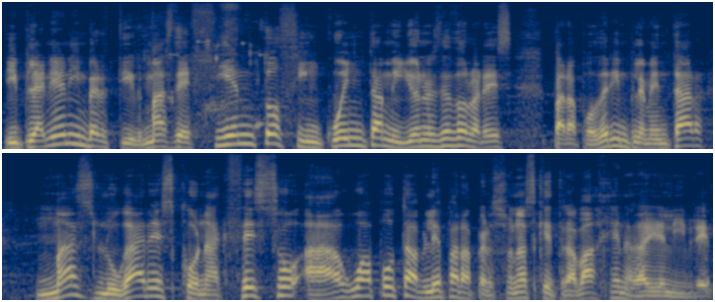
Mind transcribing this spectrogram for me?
y planean invertir más de 150 millones de dólares para poder implementar más lugares con acceso a agua potable para personas que trabajen al aire libre.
